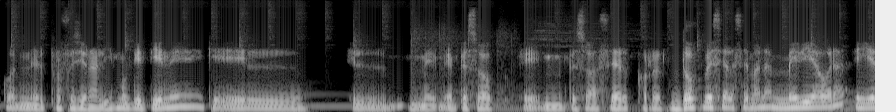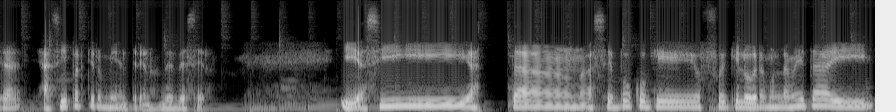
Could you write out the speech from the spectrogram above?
con el profesionalismo que tiene, que él él me empezó, eh, me empezó a hacer correr dos veces a la semana, media hora, y era así partieron mis entrenos, desde cero. Y así hasta hace poco que fue que logramos la meta, y,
